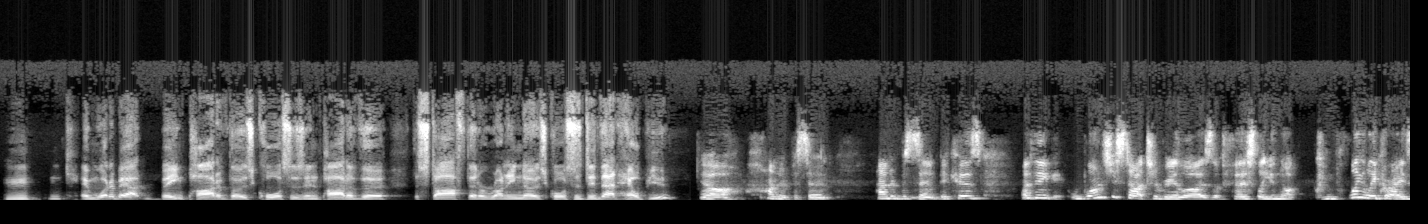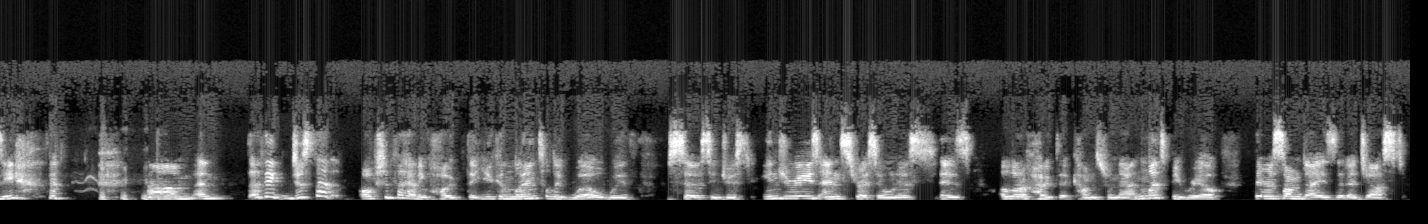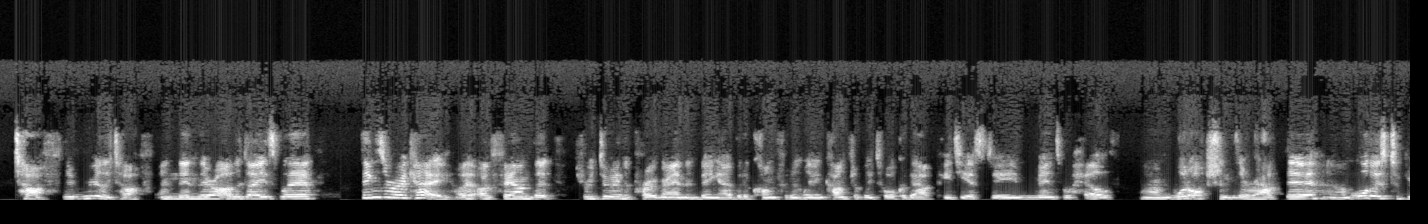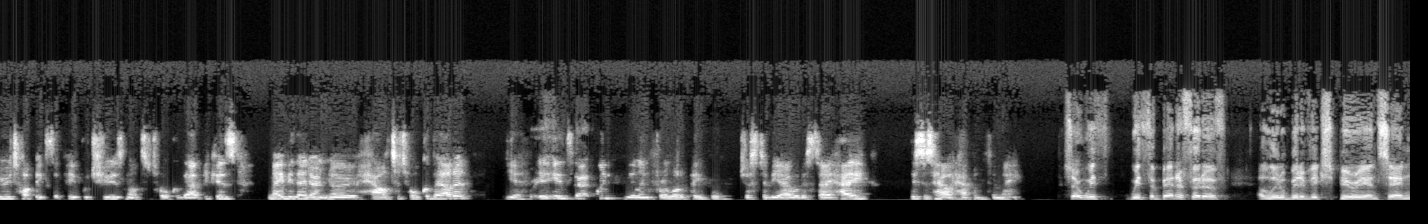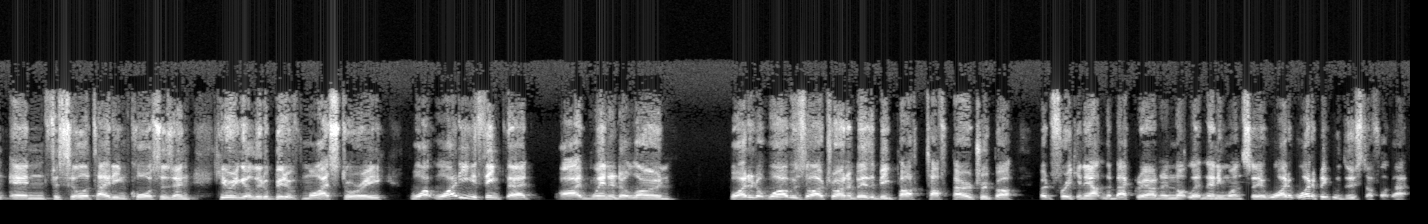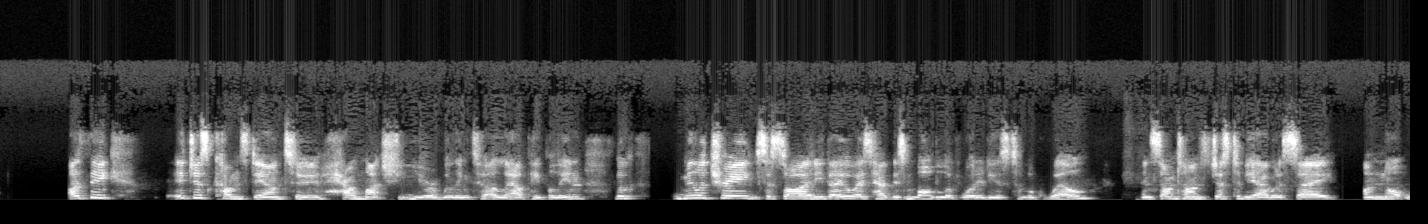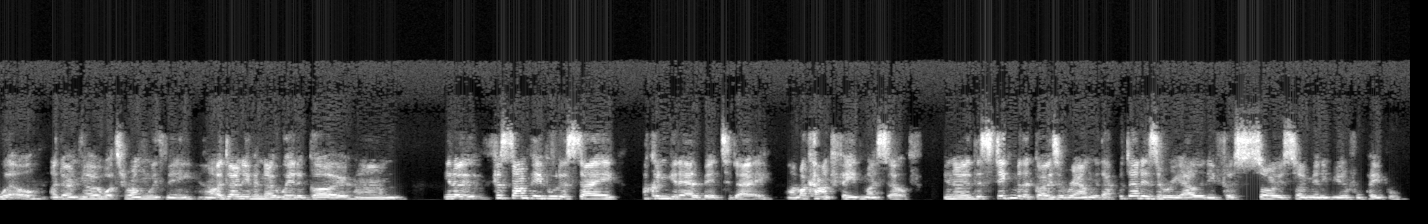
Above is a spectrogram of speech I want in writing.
Mm-hmm. And what about being part of those courses and part of the, the staff that are running those courses? Did that help you? Oh, 100%. 100%. Because I think once you start to realize that, firstly, you're not completely crazy, um, and I think just that option for having hope that you can learn to live well with service induced injuries and stress illness, there's a lot of hope that comes from that. And let's be real, there are some days that are just tough, they're really tough. And then there are other days where things are okay. I, I've found that through doing the program and being able to confidently and comfortably talk about PTSD, mental health, um, what options are out there, um, all those taboo topics that people choose not to talk about because maybe they don't know how to talk about it. Yeah, it, it's that feeling for a lot of people just to be able to say, "Hey, this is how it happened for me." So, with with the benefit of a little bit of experience and and facilitating courses and hearing a little bit of my story, why why do you think that I went it alone? Why did it, why was I trying to be the big tough paratrooper but freaking out in the background and not letting anyone see it. Why do, why do people do stuff like that? I think it just comes down to how much you're willing to allow people in. Look, military society, they always have this model of what it is to look well. And sometimes just to be able to say, I'm not well, I don't know what's wrong with me, I don't even know where to go. Um, you know, for some people to say, I couldn't get out of bed today, um, I can't feed myself you know the stigma that goes around with that but that is a reality for so so many beautiful people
